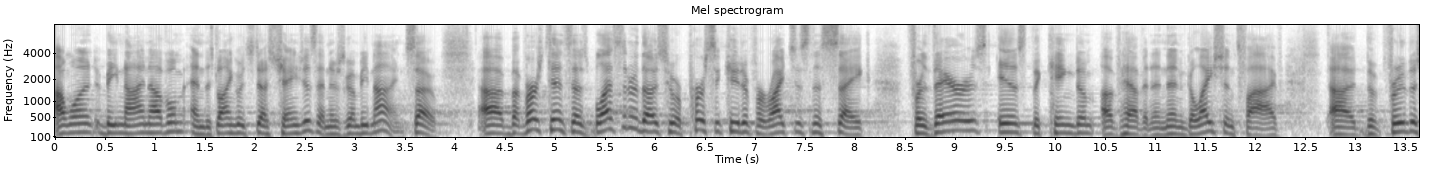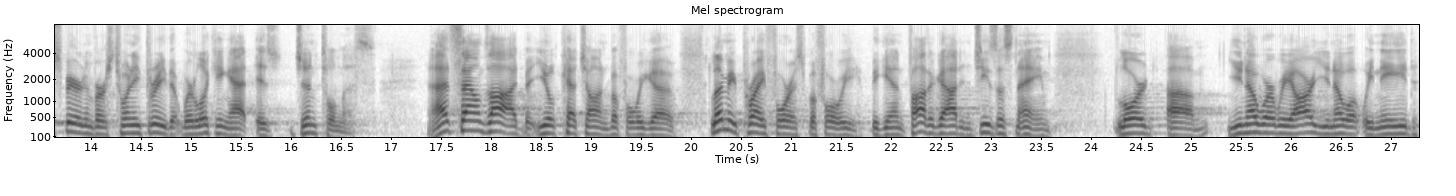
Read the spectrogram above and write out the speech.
I want it to be nine of them, and the language does changes, and there's going to be nine. So, uh, but verse 10 says, Blessed are those who are persecuted for righteousness' sake, for theirs is the kingdom of heaven. And then Galatians 5, uh, the fruit of the Spirit in verse 23 that we're looking at is gentleness. Now, that sounds odd, but you'll catch on before we go. Let me pray for us before we begin. Father God, in Jesus' name, Lord, um, you know where we are, you know what we need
